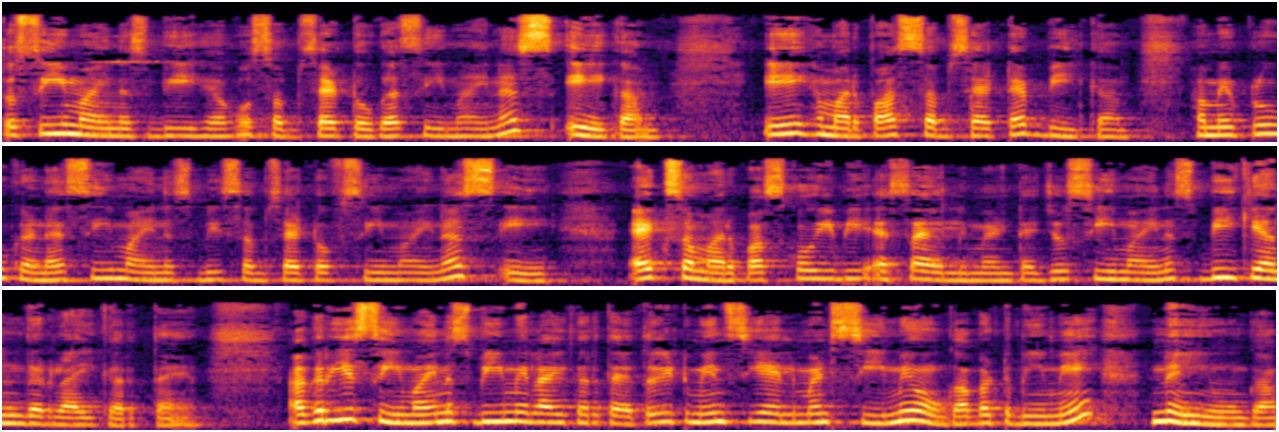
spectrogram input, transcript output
तो सी माइनस बी है, वो सबसेट होगा सी माइनस ए का। ए हमारे पास सबसेट है बी का। हमें प्रूव करना है C minus B subset of C minus A x हमारे पास कोई भी ऐसा एलिमेंट है जो सी माइनस बी के अंदर लाई करता है। अगर ये सी माइनस बी में लाई करता है तो इट मीन्स ये एलिमेंट सी में होगा बट बी में नहीं होगा।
